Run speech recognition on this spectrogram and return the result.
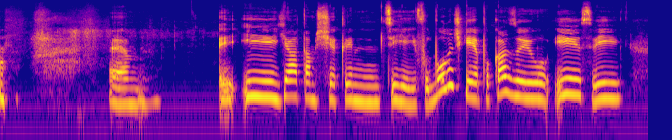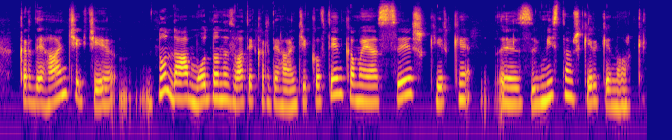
Ем, і- я там ще, крім цієї футболочки, я показую і свій кардиганчик, чи, ну да, модно назвати кардиганчик. Ковтинка моя з шкірки, е, з вмістом шкірки норки.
